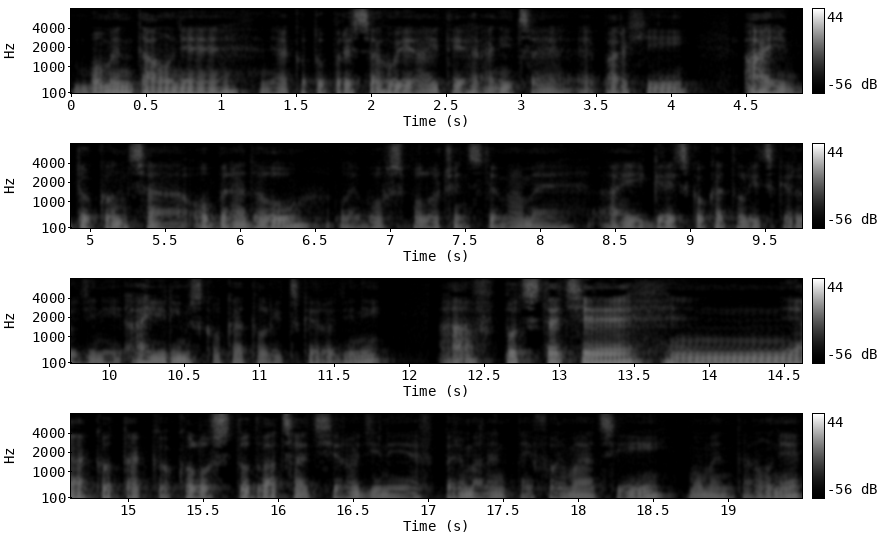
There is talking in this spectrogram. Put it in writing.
momentálne nejako to presahuje aj tie hranice eparchii, aj dokonca obradov, lebo v spoločenstve máme aj grecko-katolické rodiny, aj rímsko-katolické rodiny. A v podstate nejako tak okolo 120 rodín je v permanentnej formácii momentálne,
